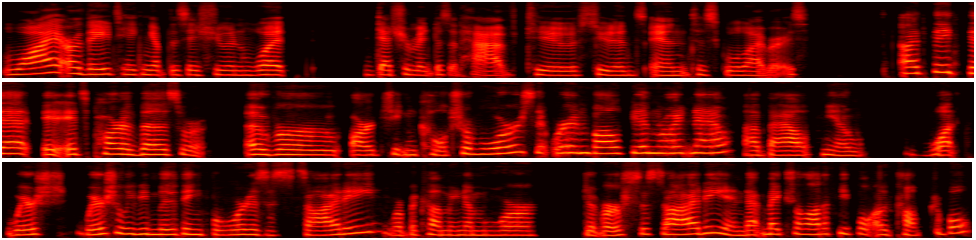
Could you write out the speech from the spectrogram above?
Why are they taking up this issue and what detriment does it have to students and to school libraries? I think that it's part of the sort of overarching culture wars that we're involved in right now about, you know, what where sh- where should we be moving forward as a society? We're becoming a more diverse society, and that makes a lot of people uncomfortable.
